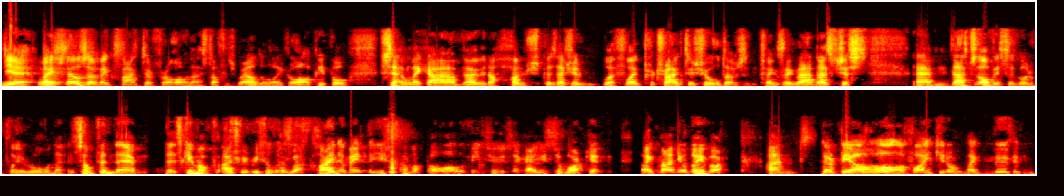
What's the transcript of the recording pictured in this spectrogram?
Yeah, lifestyle's a big factor for a lot of that stuff as well, though. Like a lot of people sitting like I am now in a hunched position with like protracted shoulders and things like that. That's just um, that's obviously going to play a role in it. It's something um, that's came up actually recently with a client of mine that used to come up a lot with me too. It's like I used to work in like manual labour, and there'd be a lot of like you know like moving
